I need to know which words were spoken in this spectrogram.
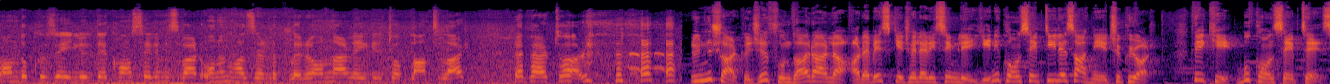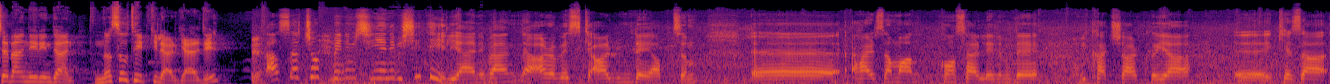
19 Eylül'de konserimiz var. Onun hazırlıkları, onlarla ilgili toplantılar, repertuar. Ünlü şarkıcı Funda Arar'la Arabesk Geceler isimli yeni konseptiyle sahneye çıkıyor. Peki bu konsepte sevenlerinden nasıl tepkiler geldi? Aslında çok benim için yeni bir şey değil yani ben arabesk albümde yaptım. Ee, her zaman konserlerimde birkaç şarkıya e, keza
